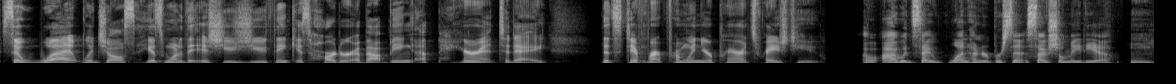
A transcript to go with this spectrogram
So, what would y'all say is one of the issues you think is harder about being a parent today that's different from when your parents raised you? Oh, I would say 100% social media. Mm.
